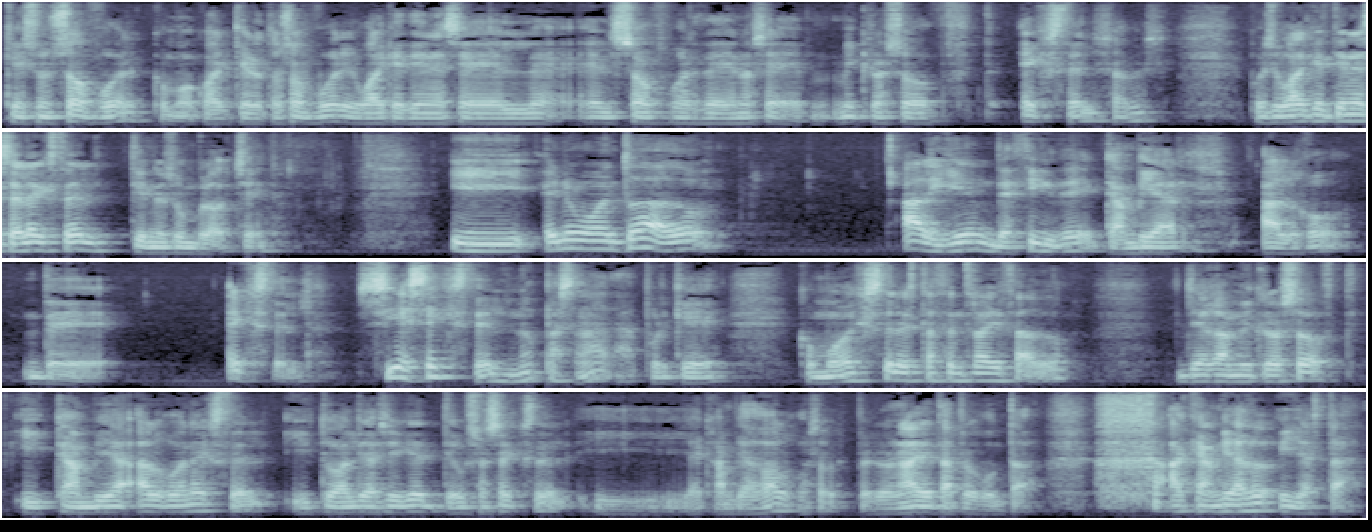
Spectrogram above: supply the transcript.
que es un software, como cualquier otro software, igual que tienes el, software de, no sé, Microsoft Excel, ¿sabes? Pues igual que tienes el Excel, tienes un blockchain. Y en un momento dado, alguien decide cambiar algo de Excel. Si es Excel, no pasa nada, porque como Excel está centralizado, llega Microsoft y cambia algo en Excel y tú al día siguiente usas Excel y ha cambiado algo, ¿sabes? Pero nadie te ha preguntado. ha cambiado y ya está.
